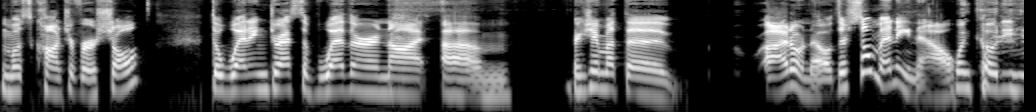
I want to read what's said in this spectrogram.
Most controversial, the wedding dress of whether or not. Um, are you talking about the? I don't know. There's so many now. when Kody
